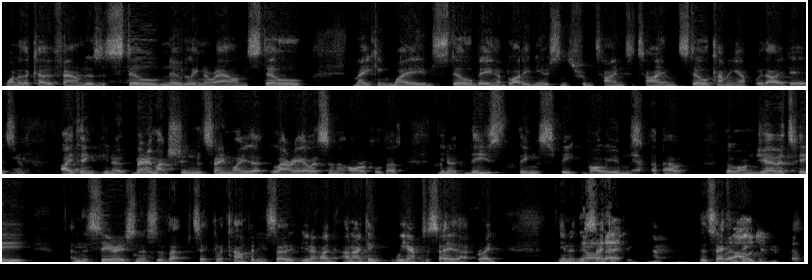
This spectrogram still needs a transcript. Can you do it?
one of the co-founders, is still noodling around, still making waves, still being a bloody nuisance from time to time, still coming up with ideas. Yeah. I think you know very much in the same way that Larry Ellison at Oracle does. You know these things speak volumes yeah. about the longevity and the seriousness of that particular company. So, you know, and I think we have to say that, right? You know, the no, second, I, thing, the second well, thing. Just, oh.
